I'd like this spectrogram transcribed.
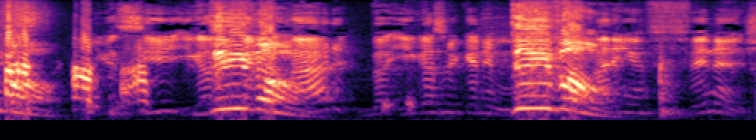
Devo, You can see, you guys Devo. are getting mad, but you guys are getting mad. Devo. I didn't even finish.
